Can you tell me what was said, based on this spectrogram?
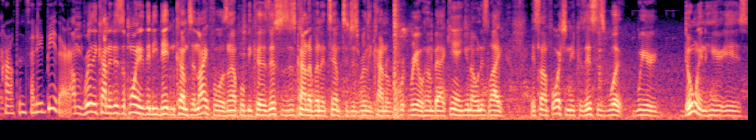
Carlton said he'd be there. I'm really kind of disappointed that he didn't come tonight, for example, because this was just kind of an attempt to just really kind of reel him back in, you know. And it's like, it's unfortunate because this is what we're doing here is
